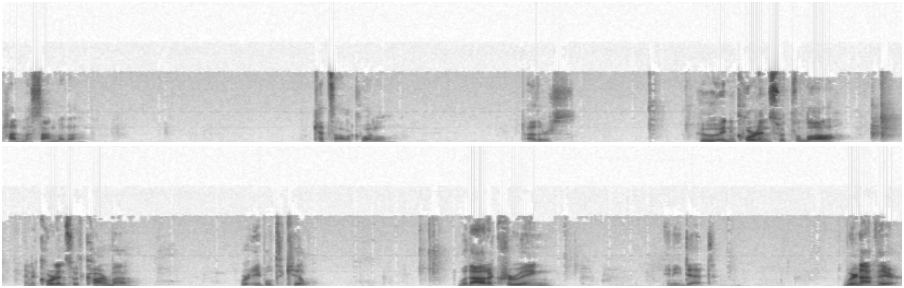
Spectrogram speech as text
Padmasambhava, Quetzalcoatl, others, who, in accordance with the law, in accordance with karma, were able to kill without accruing any debt. We're not there.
